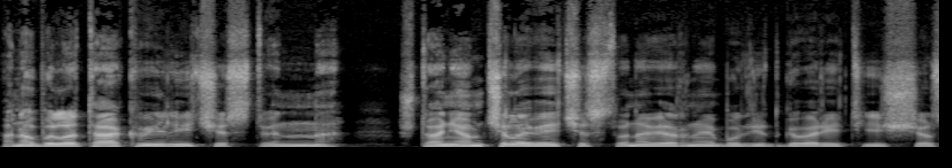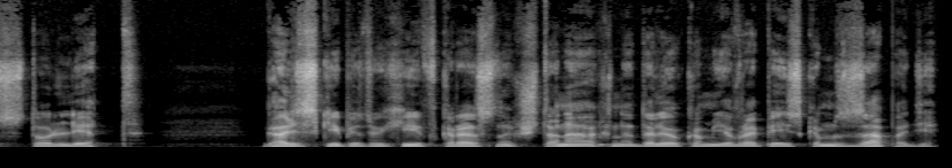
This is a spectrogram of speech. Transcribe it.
Оно было так величественно, что о нем человечество, наверное, будет говорить еще сто лет. Гальские петухи в красных штанах на далеком европейском западе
